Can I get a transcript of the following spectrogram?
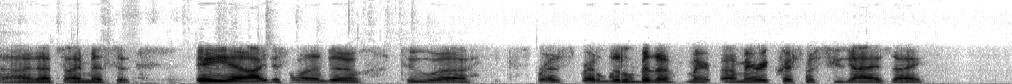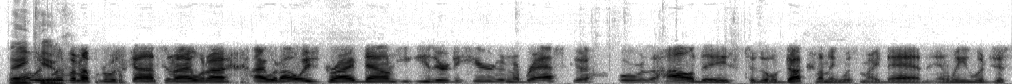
Uh, that's I missed it. Hey, uh, I just wanted to to uh, spread spread a little bit of Mer- uh, Merry Christmas to you guys. I Thank I was you. living up in Wisconsin. I would I, I would always drive down either to here to Nebraska over the holidays to go duck hunting with my dad, and we would just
